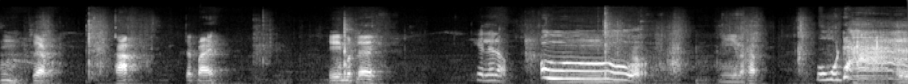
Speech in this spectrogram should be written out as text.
อืมแซ่บครับจัดไปเทหมดเลยเห็นเลยเหรอโอ้ครับนี่นะครับ ปูดาโอ้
